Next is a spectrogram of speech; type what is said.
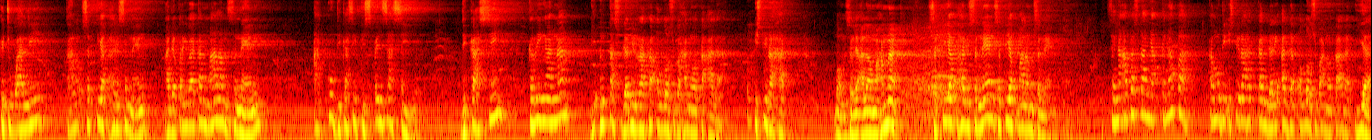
Kecuali kalau setiap hari Senin ada periwatan malam Senin aku dikasih dispensasi dikasih keringanan dientas dari neraka Allah Subhanahu wa taala istirahat Allahumma sholli ala Muhammad. Setiap hari Senin setiap malam Senin. Sayyidina Abbas tanya kenapa kamu diistirahatkan dari adab Allah Subhanahu wa taala? Iya.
